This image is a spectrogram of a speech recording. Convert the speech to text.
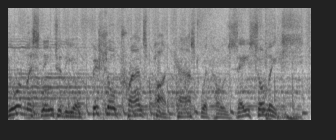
You're listening to the official Trance Podcast with Jose Solis.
